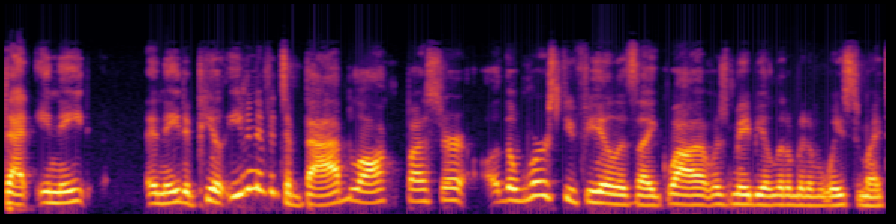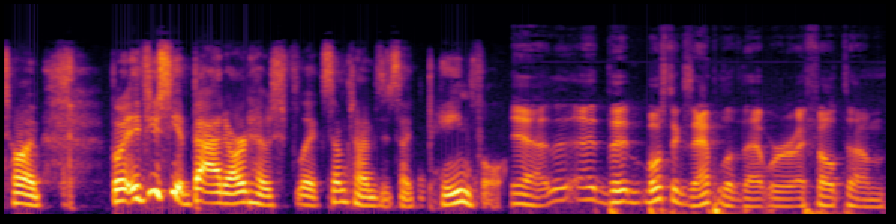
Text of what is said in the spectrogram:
that innate innate appeal even if it's a bad blockbuster the worst you feel is like wow that was maybe a little bit of a waste of my time but if you see a bad art house flick, sometimes it's like painful. Yeah, the, uh, the most example of that where I felt um,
